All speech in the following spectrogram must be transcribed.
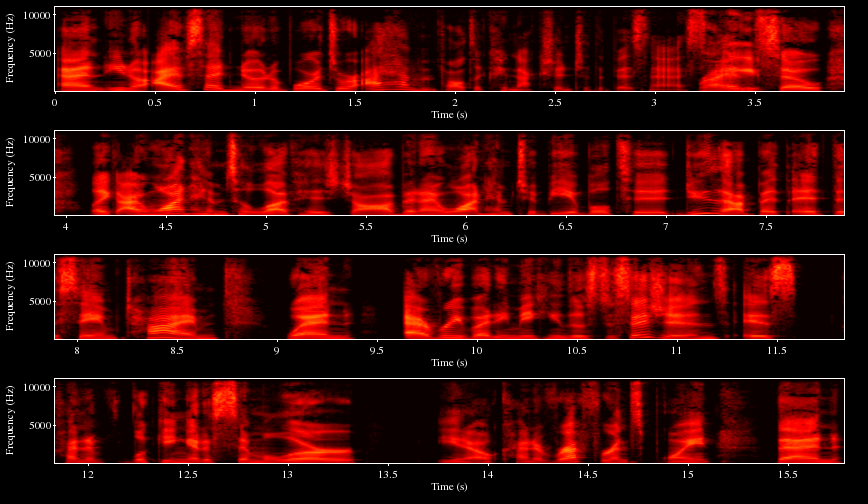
And you know, I've said no to boards where I haven't felt a connection to the business. Right. And so, like, I want him to love his job, and I want him to be able to do that. But at the same time, when everybody making those decisions is kind of looking at a similar you know, kind of reference point, then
